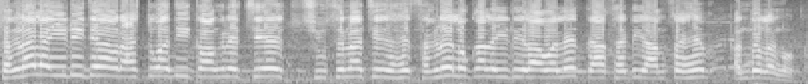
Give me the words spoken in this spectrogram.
सगळ्याला ईडीचे राष्ट्रवादी काँग्रेसचे शिवसेनाचे हे सगळ्या लोकांना ईडी लावले. त्यासाठी आमचं हे आंदोलन होतं.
